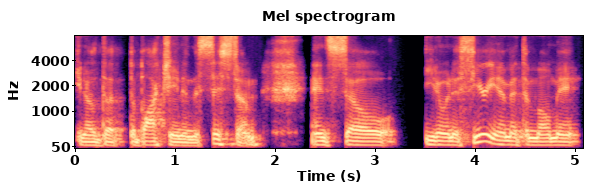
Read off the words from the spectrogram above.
you know, the, the blockchain and the system. And so, you know, in Ethereum at the moment,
